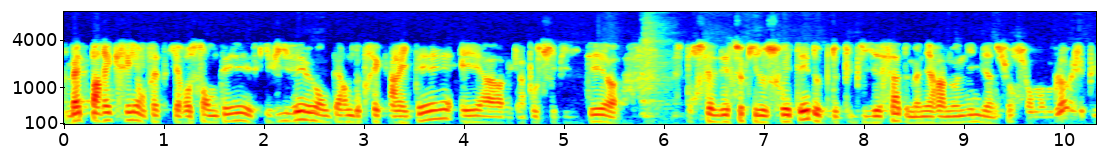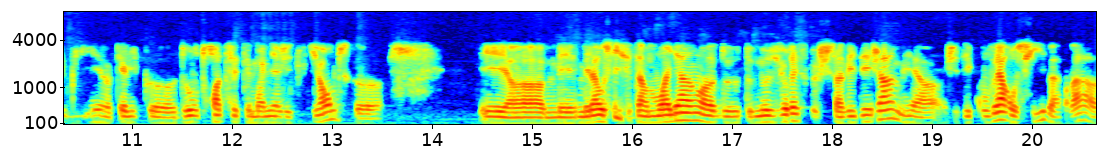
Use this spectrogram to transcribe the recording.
de mettre par écrit en fait ce qu'ils ressentaient, ce qu'ils vivaient en termes de précarité et avec la possibilité pour celles et ceux qui le souhaitaient, de, publier ça de manière anonyme, bien sûr, sur mon blog. J'ai publié euh, quelques deux ou trois de ces témoignages étudiants, parce que euh, mais, là aussi, c'était un moyen euh, de, mesurer ce que je savais déjà, mais j'ai découvert aussi, ben voilà,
